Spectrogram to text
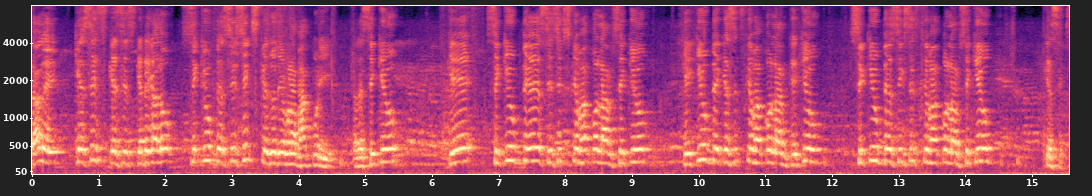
তাহলে কে সিক্স কে সিক্স কেটে গেল। সি কিউব দিয়ে সি সিক্স কে যদি আমরা ভাগ করি, তাহলে সি কিউব কে সি কিউব দিয়ে সি সিক্স কে ভাগ করলাম সি কিউব কে কিউব দিয়ে কে সিক্স কে ভাগ করলাম কে কিউব সি কিউব দিয়ে সিক্স সিক্স কে ভাগ করলাম সি কিউব কে সিক্স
